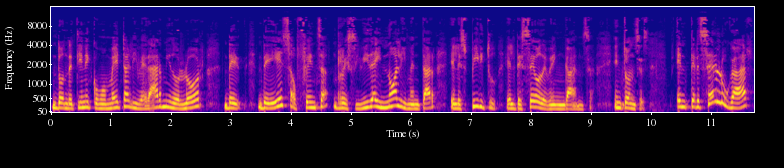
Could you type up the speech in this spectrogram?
donde tiene como meta liberar mi dolor de, de esa ofensa recibida y no alimentar el espíritu, el deseo de venganza. Entonces, en tercer lugar,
